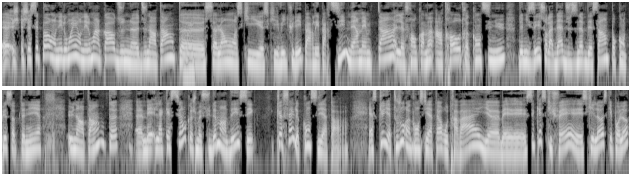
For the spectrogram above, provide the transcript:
euh, je, sais pas, on est loin, on est loin encore d'une d'une entente selon ce qui ce qui est véhiculé par les partis, mais en même temps, le Front commun entre autres continue de miser sur la date du 19 décembre pour qu'on puisse obtenir une entente. mais la question que je me suis demandé, c'est que fait le conciliateur? Est-ce qu'il y a toujours un conciliateur au travail? Euh, ben, c'est qu'est-ce qu'il fait? Est-ce qu'il est là? Est-ce qu'il n'est pas là?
